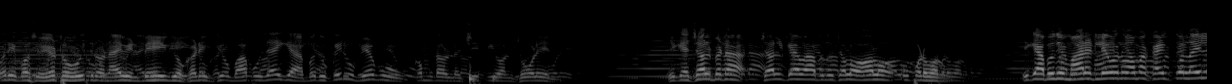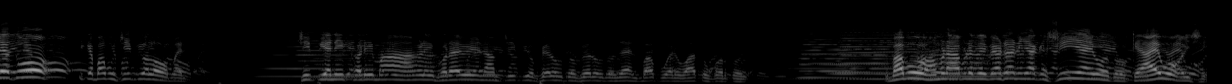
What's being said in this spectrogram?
વળી પાછો હેઠો ઉતર્યો ને આવીને બેહી ગયો. ઘડીક થયો બાપુ જાય ગયા. બધું કર્યું, ભેગું કમડળ ને છીપીઓ ને જોડીને એ કે, ચલ બેટા, ચલ કેવા બધું? ચલો, હાલો, ઉપડવાનું. એ કે, આ બધું મારે જ લેવાનું, આમાં કંઈક તો લઈ લે તું. એ કે, બાપુ ચીપીઓ લાવો મારી. ચીપિયાની કડીમાં આંગળી ભરાવીને આમ ચીપીઓ ફેરવતો ફેરવતો જાય ને બાપુ અરે વાતો કરતો જાય. બાબુ, હમણાં આપણે બે બેઠા નહીં કે સિંહ આવ્યો હતો, કે આવ્યો હોય છે.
